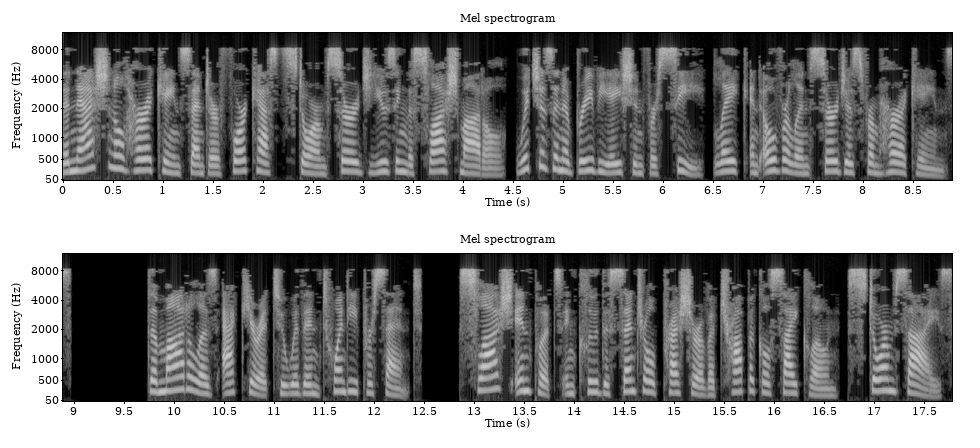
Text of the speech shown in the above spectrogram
The National Hurricane Center forecasts storm surge using the SLOSH model, which is an abbreviation for sea, lake and overland surges from hurricanes. The model is accurate to within 20%. SLOSH inputs include the central pressure of a tropical cyclone, storm size,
